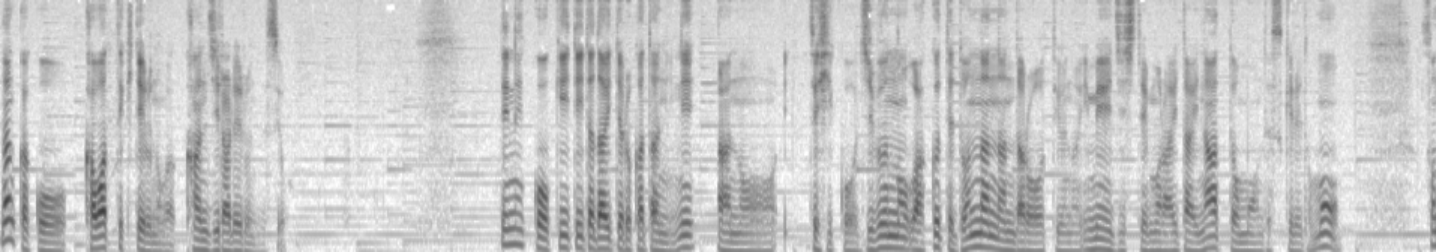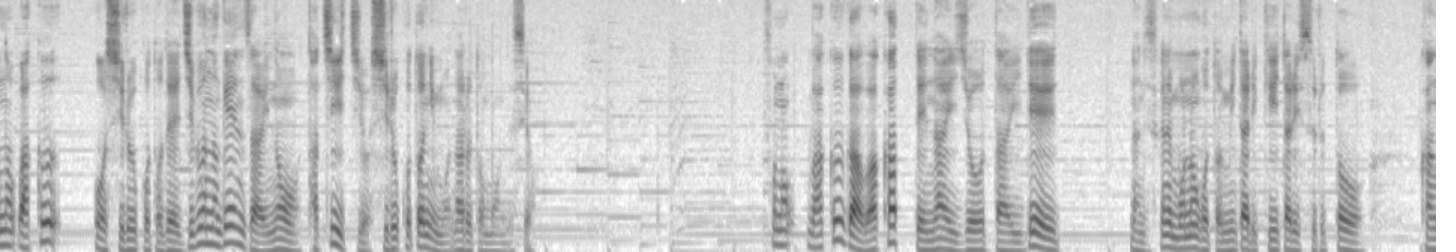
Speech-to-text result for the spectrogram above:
なんかこう変わってきてるのが感じられるんですよ。でねこう聞いていただいてる方にねあの是非こう自分の枠ってどんなんなんだろうっていうのをイメージしてもらいたいなと思うんですけれどもその枠を知ることで自分の現在の立ち位置を知ることにもなると思うんですよ。その枠が分かってない状態でなんですかね物事を見たり聞いたりすると考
